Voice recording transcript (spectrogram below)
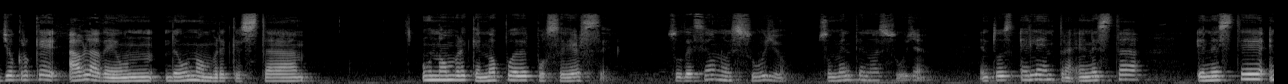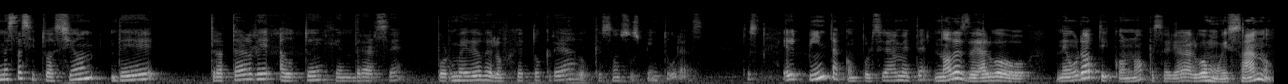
yo creo que habla de un, de un hombre que está, un hombre que no puede poseerse. Su deseo no es suyo, su mente no es suya. Entonces él entra en esta, en este, en esta situación de tratar de autoengendrarse por medio del objeto creado, que son sus pinturas. Entonces, él pinta compulsivamente, no desde algo neurótico, ¿no? Que sería algo muy sano.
